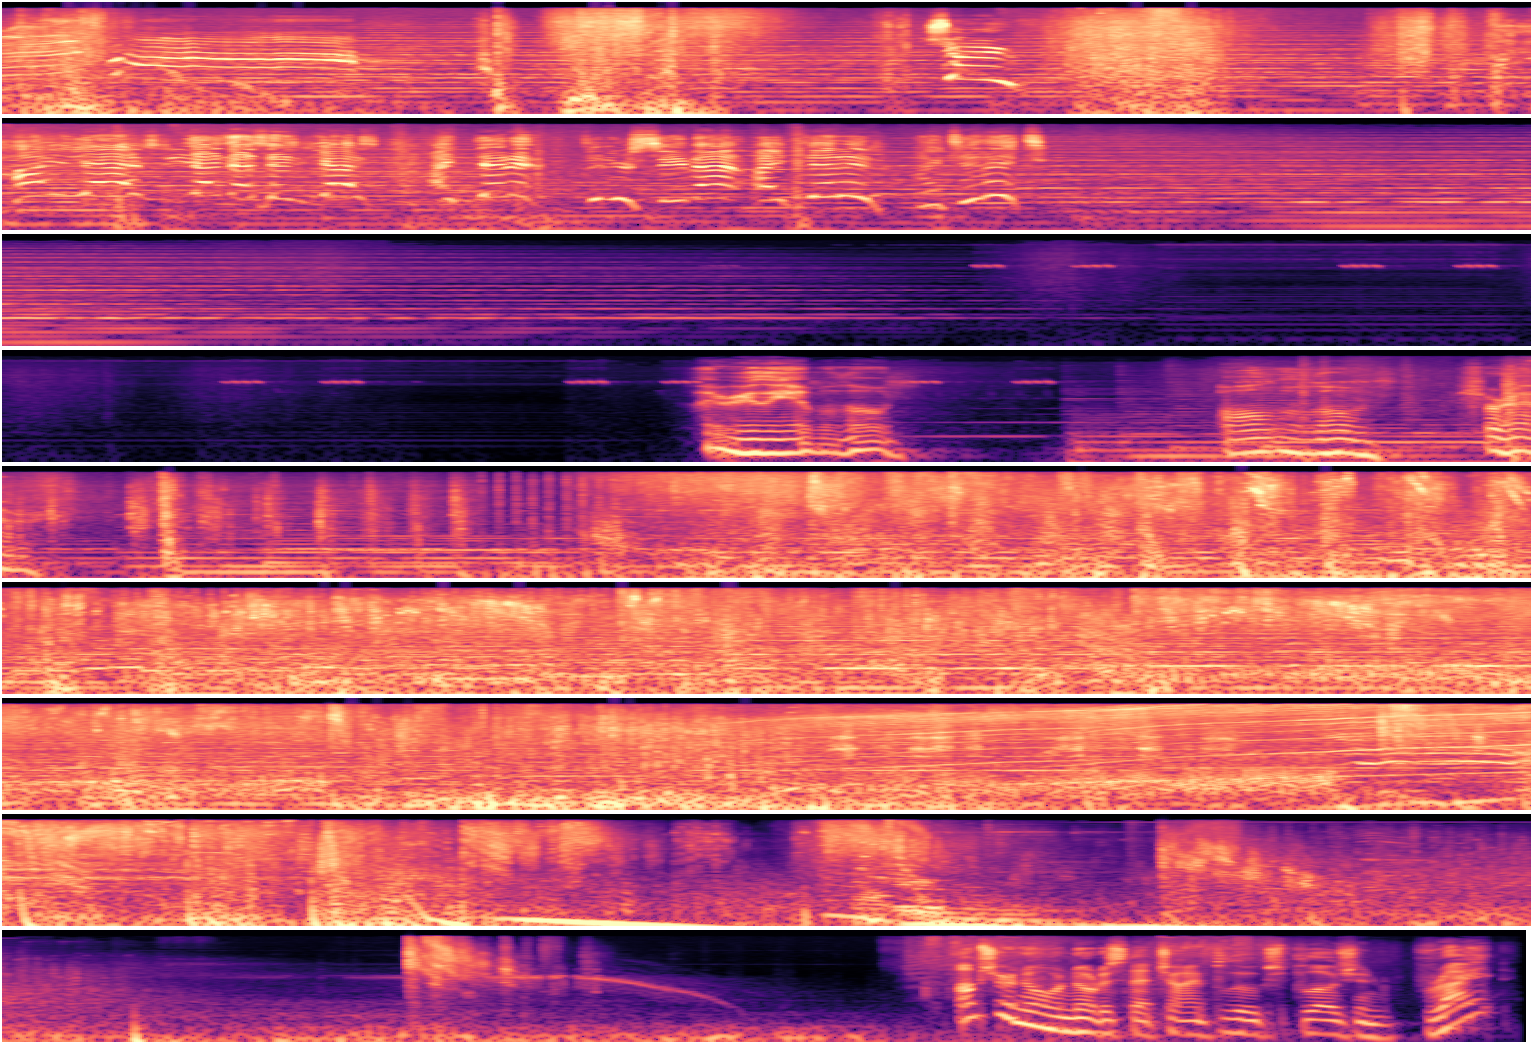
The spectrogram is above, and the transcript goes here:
did you see that? I did it! I did it! I really am alone. All alone. Forever. I'm sure no one noticed that giant blue explosion, right?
